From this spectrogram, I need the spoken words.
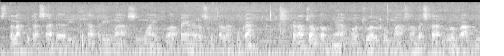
setelah kita sadari, kita terima semua itu apa yang harus kita lakukan. Karena contohnya mau jual rumah sampai sekarang belum laku.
